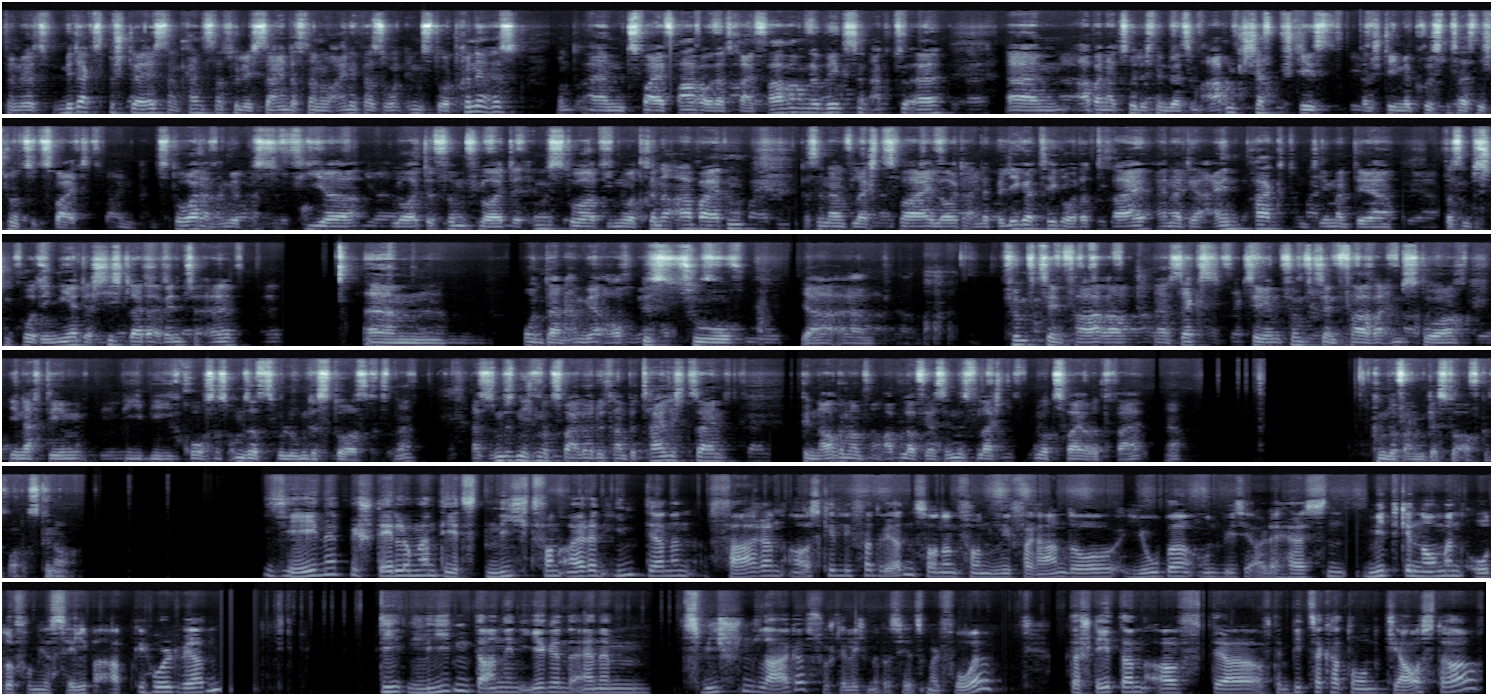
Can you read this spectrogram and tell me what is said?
Wenn du jetzt mittags bestellst, dann kann es natürlich sein, dass da nur eine Person im Store drinne ist und ähm, zwei Fahrer oder drei Fahrer unterwegs sind aktuell. Ähm, aber natürlich, wenn du jetzt im Abendgeschäft bestehst, dann stehen wir größtenteils nicht nur zu zweit im Store, dann haben wir bis zu vier Leute, fünf Leute im Store, die nur drinnen arbeiten. Das sind dann vielleicht zwei Leute an der Belegertheke oder drei, einer, der einpackt und jemand, der das ein bisschen koordiniert, der Schichtleiter eventuell. Ähm, und dann haben wir auch bis zu ja, 15 Fahrer, 6, 10, 15 Fahrer im Store, je nachdem, wie, wie groß das Umsatzvolumen des Stores ist. Ne? Also es müssen nicht nur zwei Leute daran beteiligt sein. Genau genommen vom Ablauf her sind es vielleicht nur zwei oder drei. Ja. Kommt auf an, wie das Store aufgebaut ist, genau. Jene Bestellungen, die jetzt nicht von euren internen Fahrern ausgeliefert werden, sondern von Lieferando, Uber und wie sie alle heißen, mitgenommen oder von mir selber abgeholt werden, die liegen dann in irgendeinem Zwischenlager, so stelle ich mir das jetzt mal vor. Da steht dann auf, der, auf dem Pizzakarton Klaus drauf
